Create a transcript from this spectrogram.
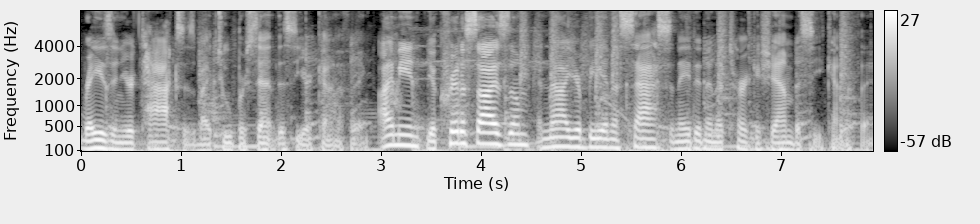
raising your taxes by 2% this year kind of thing. I mean, you criticize them and now you're being assassinated in a Turkish embassy kind of thing.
